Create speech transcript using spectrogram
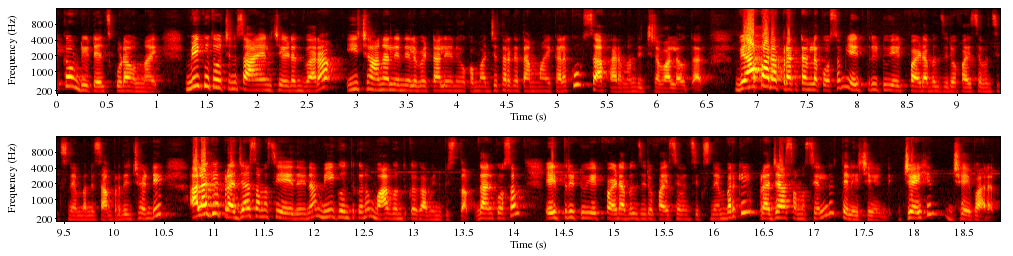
అకౌంట్ డీటెయిల్స్ కూడా ఉన్నాయి. మీకు తోచిన సాయాన్ని చేయడం ద్వారా ఈ ఛానల్ని నిలబెట్టాలి అనే ఒక మధ్యతరగతి అమ్మాయికలకు సహకారం అందించిన వాళ్ళు అవుతారు. వ్యాపార ప్రకటనల కోసం eight three two eight five double zero five seven six నెంబర్ని సంప్రదించండి. అలాగే ప్రజా సమస్య ఏదైనా మీ గొంతుకను మా గొంతుకగా వినిపిస్తాం. దానికోసం eight three two eight five double zero five seven six నెంబర్కి ప్రజా సమస్యలను తెలియజేయండి జై హింద్ జై భారత్.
